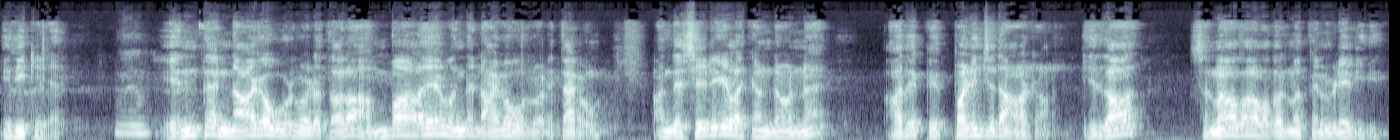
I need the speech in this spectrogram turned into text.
இருக்கல எந்த நாக உருவெடுத்தாலும் அம்பாலே வந்து நாக உருவெடுத்தாலும் அந்த செடிகளை கண்டவுடனே அதுக்கு பழிஞ்சு தான் ஆகணும். இதுதான் சனாதன தர்மத்தினுடைய விதி.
